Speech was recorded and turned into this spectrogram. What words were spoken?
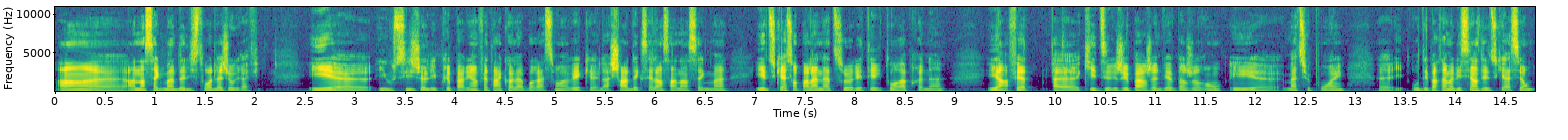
en, en, enseignement de l'histoire de la géographie. Et, et, aussi, je l'ai préparé en fait en collaboration avec la Chaire d'excellence en enseignement, éducation par la nature et territoire apprenant et en fait, euh, qui est dirigé par Geneviève Bergeron et euh, Mathieu Point euh, au département des sciences de l'éducation.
